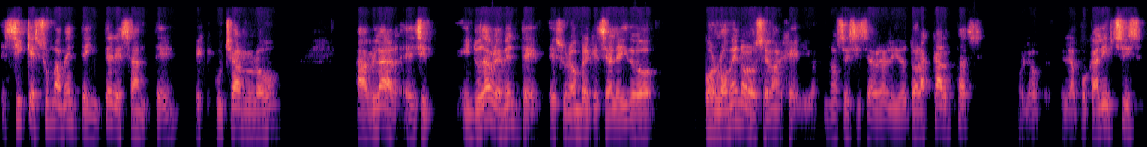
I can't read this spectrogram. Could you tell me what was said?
sí que es sumamente interesante escucharlo hablar, es decir, indudablemente es un hombre que se ha leído por lo menos los evangelios. No sé si se habrá leído todas las cartas o el Apocalipsis,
